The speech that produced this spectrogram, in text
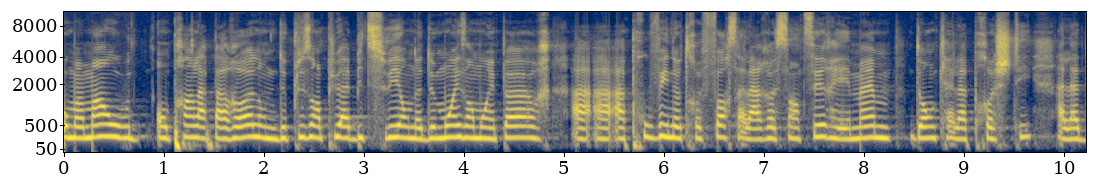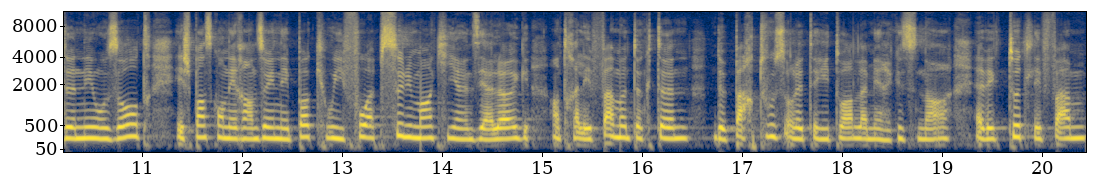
au moment où on prend la parole, on est de plus en plus habitué, on a de moins en moins peur à, prouver notre force, à la ressentir et même donc à la projeter, à la donner aux autres. Et je pense qu'on est rendu à une époque où il faut absolument qu'il y ait un dialogue entre les femmes autochtones de partout sur le territoire de l'Amérique du Nord, avec toutes les femmes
